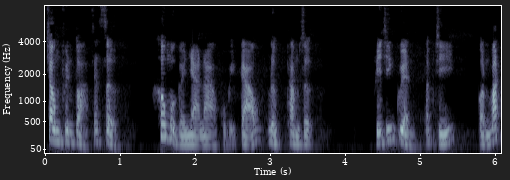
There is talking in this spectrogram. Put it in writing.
Trong phiên tòa xét xử, không một người nhà nào của bị cáo được tham dự. Phía chính quyền thậm chí còn bắt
